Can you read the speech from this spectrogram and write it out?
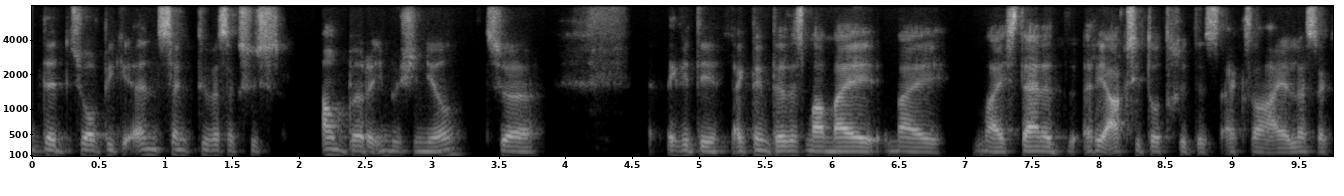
dit so 'n bietjie insink toe was ek soos amper emosioneel. So ek weet nie, ek dink dit is maar my my my standaard reaksie tot goed is ek sal huil as ek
